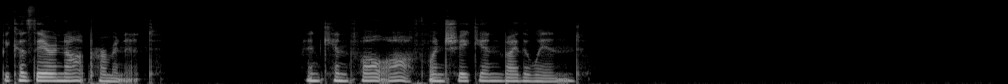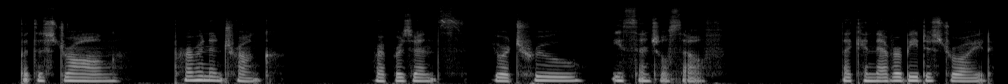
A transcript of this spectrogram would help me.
because they are not permanent and can fall off when shaken by the wind. but the strong, permanent trunk represents your true, essential self that can never be destroyed,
